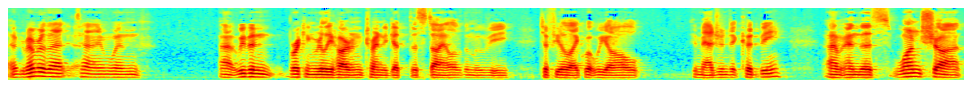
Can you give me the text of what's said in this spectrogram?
I remember that time when uh, we've been working really hard on trying to get the style of the movie to feel like what we all imagined it could be. Um, and this one shot,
